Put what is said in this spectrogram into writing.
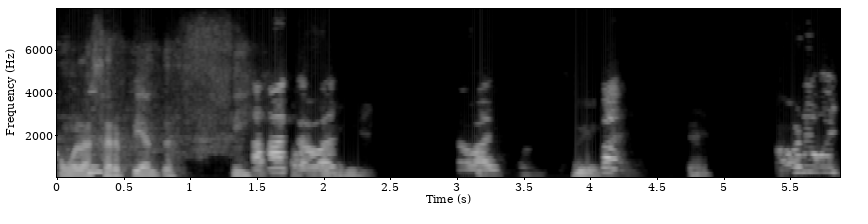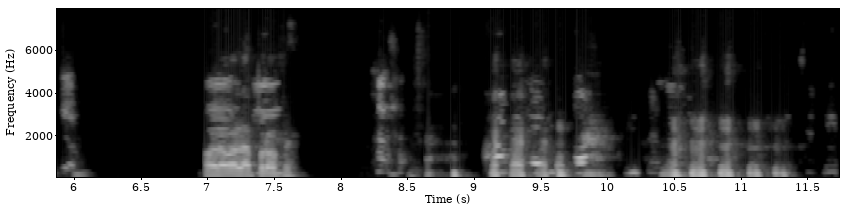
Como las serpientes, sí. Ajá, cabal. Cabal. Sí. Vale. Ahora voy yo. Ahora va la profe.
